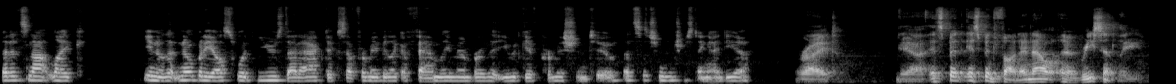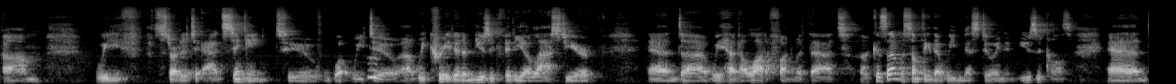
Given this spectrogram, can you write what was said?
That it's not like you know that nobody else would use that act except for maybe like a family member that you would give permission to. That's such an interesting idea. Right. Yeah, it's been it's been fun, and now uh, recently um, we've started to add singing to what we do. Uh, we created a music video last year, and uh, we had a lot of fun with that because uh, that was something that we missed doing in musicals. And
